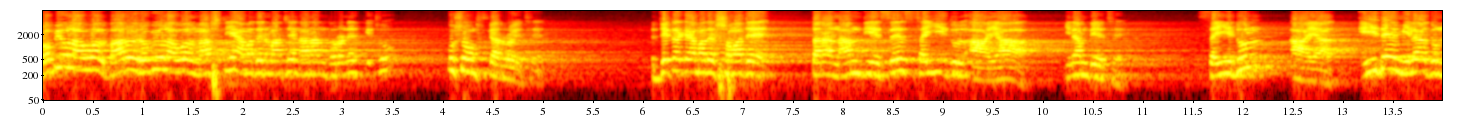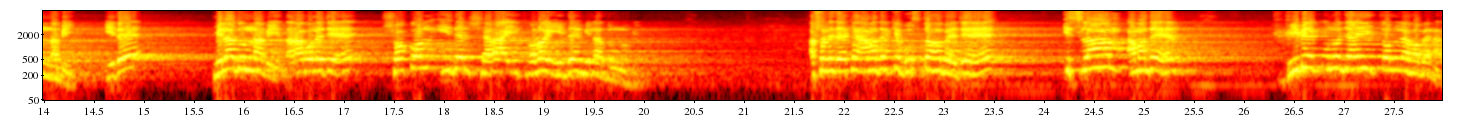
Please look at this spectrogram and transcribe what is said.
রবিউল আউ্বাল বারোই রবিউল আউ্বাল মাস নিয়ে আমাদের মাঝে নানান ধরনের কিছু কুসংস্কার রয়েছে, যেটাকে আমাদের সমাজে তারা নাম দিয়েছে সঈদুল আয়া কি নাম দিয়েছে? সঈদুল আয়াত। ঈদে মিলাদুন নবী। ঈদে মিলাদুন নবী। তারা বলে যে সকল ঈদের সেরা ঈদ হলো ঈদে মিলাদুন নবী। আসলে দেখেন, আমাদেরকে বুঝতে হবে যে ইসলাম আমাদের বিবেক অনুযায়ী চললে হবে না।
